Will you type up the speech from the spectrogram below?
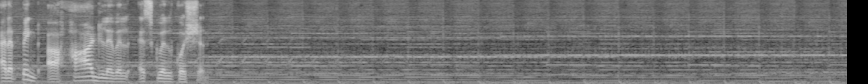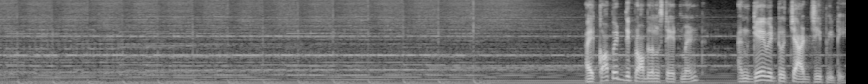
and I picked a hard level SQL question. I copied the problem statement and gave it to ChatGPT.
